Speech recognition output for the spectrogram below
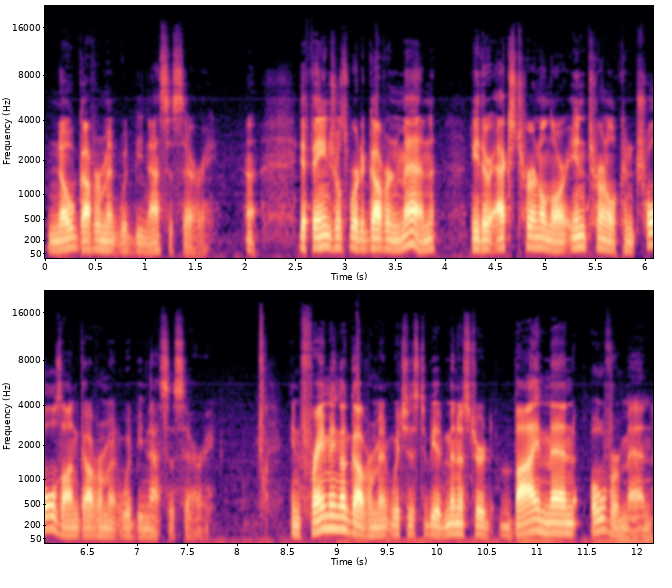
no government would be necessary. If angels were to govern men, neither external nor internal controls on government would be necessary. In framing a government which is to be administered by men over men,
